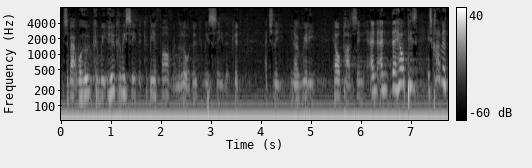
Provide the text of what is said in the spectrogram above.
It's about, well, who can we, who can we see that could be a father in the Lord? Who can we see that could actually, you know, really help us? In, and, and the help is, is kind of a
